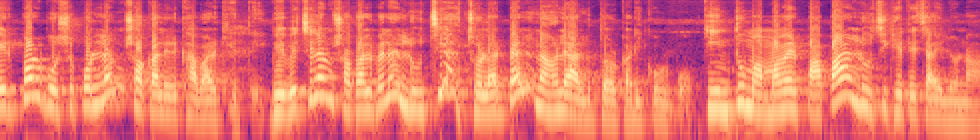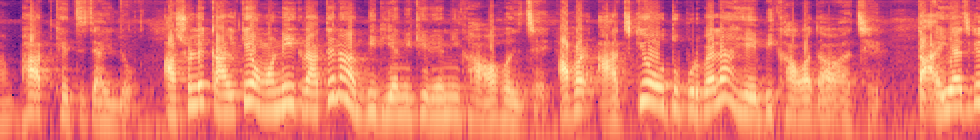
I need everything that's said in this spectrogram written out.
এরপর বসে পড়লাম সকালের খাবার খেতে। ভেবেছিলাম সকালবেলা লুচি আর ছোলার ডাল না হলে আলুর তরকারি করব। কিন্তু মামামের পাপা লুচি খেতে চাইলো না, ভাত খেতে চাইলো। আসলে কালকে অনেক রাতে না বিরিয়ানি টিরিয়ানি খাওয়া হয়েছে। আবার আজকেও দুপুরবেলা হেভি খাওয়া দাওয়া আছে। তাই আজকে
